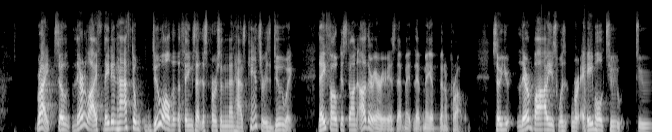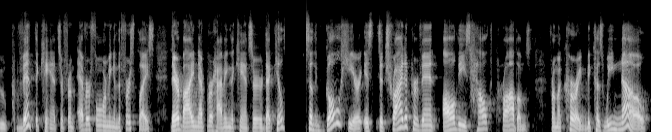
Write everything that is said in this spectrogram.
Right. So their life, they didn't have to do all the things that this person that has cancer is doing. They focused on other areas that may that may have been a problem. So their bodies was were able to to prevent the cancer from ever forming in the first place, thereby never having the cancer that kills. So the goal here is to try to prevent all these health problems from occurring because we know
